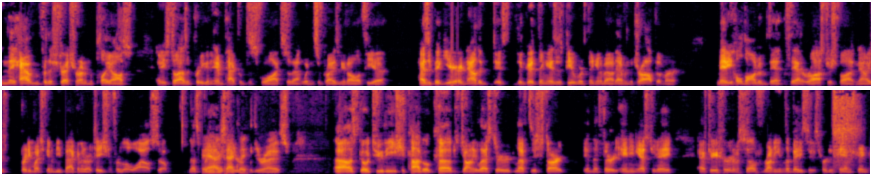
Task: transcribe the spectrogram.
and they have him for the stretch run in the playoffs, and he still has a pretty good impact with the squad. So that wouldn't surprise me at all if he uh, has a big year. And now the it's the good thing is is people were thinking about having to drop him or maybe hold on to him if they, if they had a roster spot. Now he's pretty much going to be back in the rotation for a little while. So that's pretty yeah, nice exactly. with Urias. Uh, let's go to the Chicago Cubs. Johnny Lester left his start in the third inning yesterday after he hurt himself running the bases, hurt his hamstring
